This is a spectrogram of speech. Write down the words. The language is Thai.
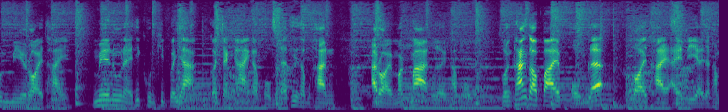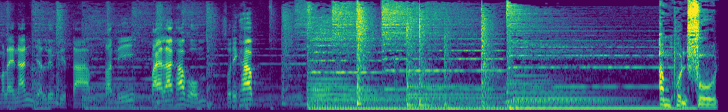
คุณมีรอยไทย เมนูไหนที่คุณคิดว่ายากก็จะง่ายครับผม และที่สำคัญอร่อยมากๆเลยครับผม ส่วนครั้งต่อไปผมและรอยไทยไอเดียจะทำอะไรนั้นอย่าลืมติดตาม ตอนนี้ไปแล้วครับผม สวัสดีครับอัมพลฟู้ด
